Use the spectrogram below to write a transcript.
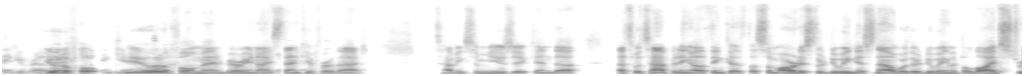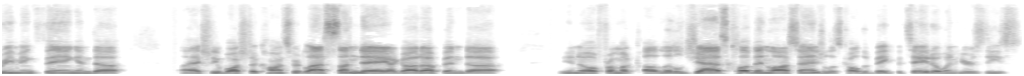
Thank you, brother. Beautiful. Thank you. Beautiful, man. Very nice. Thank you for that. It's having some music and uh that's what's happening. I think uh, some artists are doing this now where they're doing the live streaming thing and uh I actually watched a concert last Sunday. I got up and uh you know from a, a little jazz club in Los Angeles called the Baked Potato and here's these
